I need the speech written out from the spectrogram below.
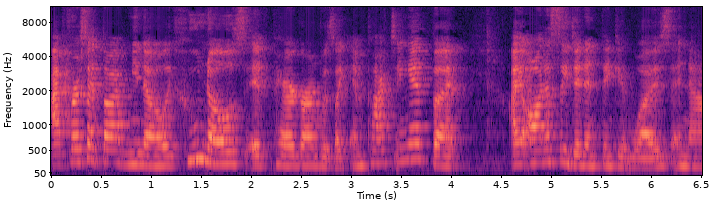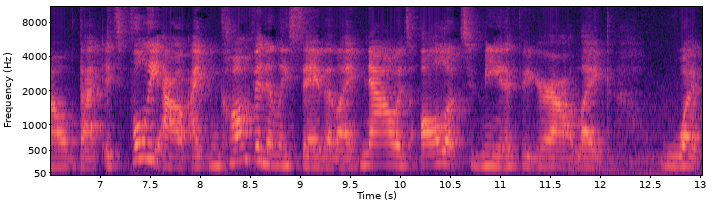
at first I thought, you know, like who knows if Paragard was like impacting it, but I honestly didn't think it was. And now that it's fully out, I can confidently say that like now it's all up to me to figure out like what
